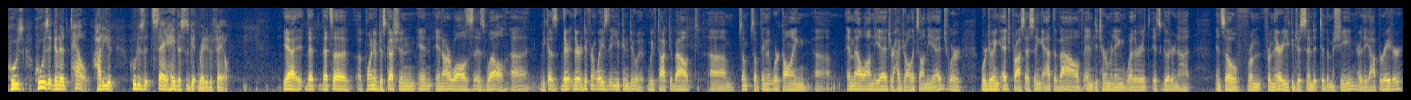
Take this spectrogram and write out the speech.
Who's, who is it going to tell? How do you, who does it say, hey, this is getting ready to fail? Yeah, that, that's a, a point of discussion in, in our walls as well, uh, because there, there are different ways that you can do it. We've talked about um, some, something that we're calling um, ML on the edge or hydraulics on the edge, where we're doing edge processing at the valve and determining whether it, it's good or not. And so from, from there, you could just send it to the machine or the operator.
